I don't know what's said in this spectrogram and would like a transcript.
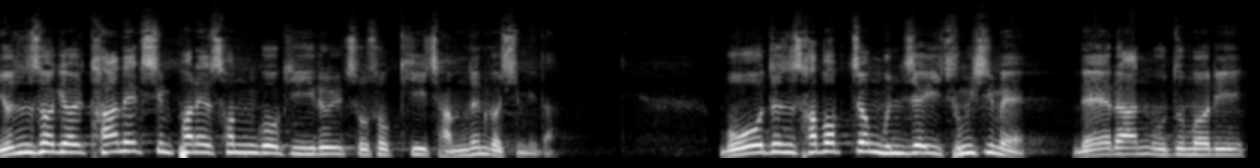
윤석열 탄핵 심판의 선고 기일을 조속히 잡는 것입니다. 모든 사법적 문제의 중심에 내란 우두머리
